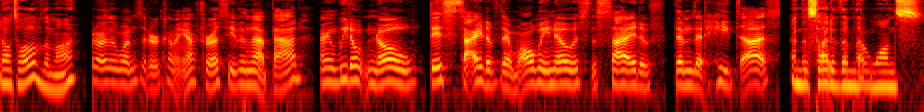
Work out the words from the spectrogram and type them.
not all of them are. But are the ones that are coming after us even that bad? I mean, we don't know this side of them. All we know is the side of them that hates us. And the side of them that wants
